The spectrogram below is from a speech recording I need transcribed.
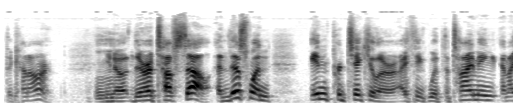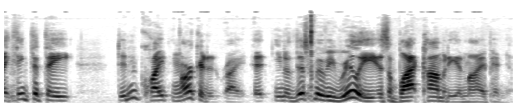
they kind of aren't. You know, they're a tough sell. And this one, in particular, I think with the timing, and I think that they didn't quite market it right. It, you know, this movie really is a black comedy, in my opinion.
